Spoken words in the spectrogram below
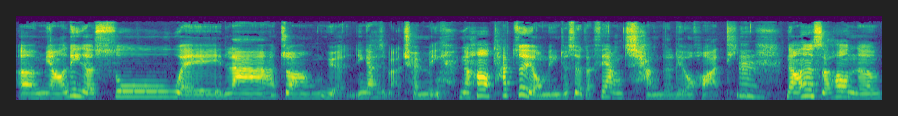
呃苗栗的苏维拉庄园，应该是吧全名。然后它最有名就是有个非常长的溜滑梯。嗯，然后那时候呢。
